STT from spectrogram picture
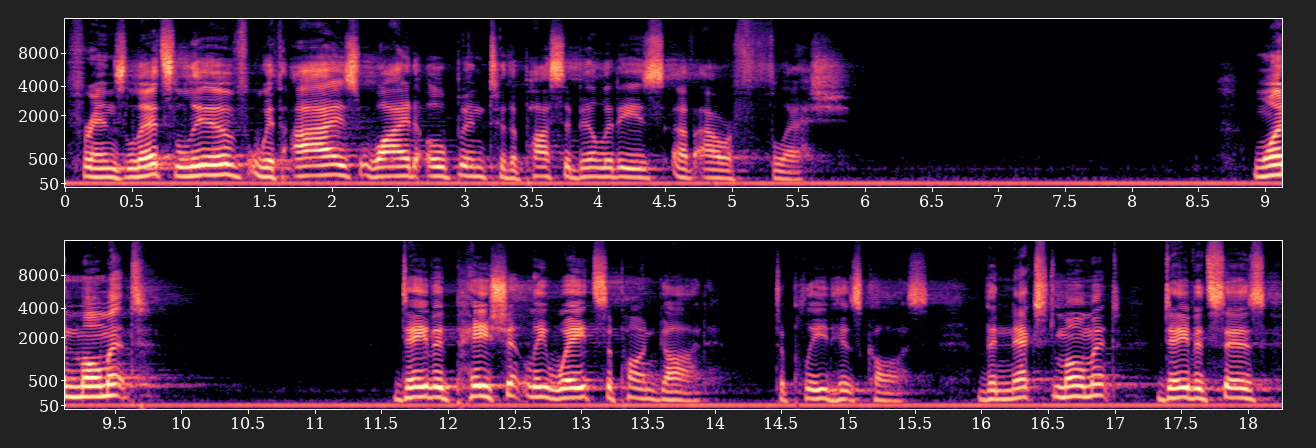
friends, let's live with eyes wide open to the possibilities of our flesh. One moment, David patiently waits upon God to plead his cause. The next moment, David says,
